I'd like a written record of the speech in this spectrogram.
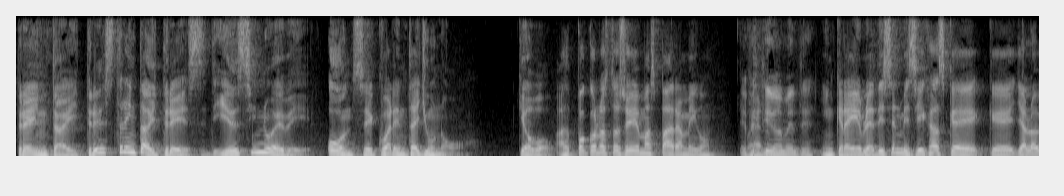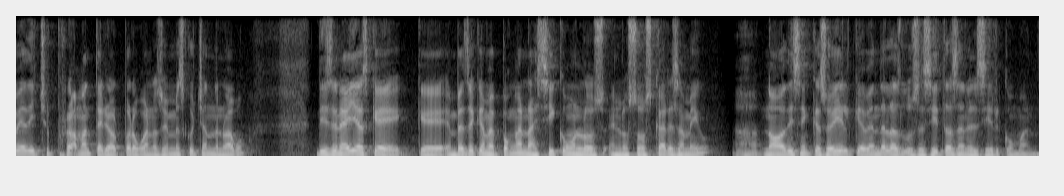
33 33 19 11 41. ¿Qué hubo? ¿A poco no esto se oye más padre, amigo? Efectivamente. Bueno, increíble. Dicen mis hijas que, que ya lo había dicho el programa anterior, pero bueno, si me escuchan de nuevo. Dicen ellas que, que en vez de que me pongan así como en los, en los Oscars, amigo, Ajá. no, dicen que soy el que vende las lucecitas en el circo, man.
